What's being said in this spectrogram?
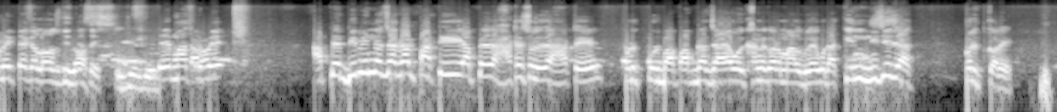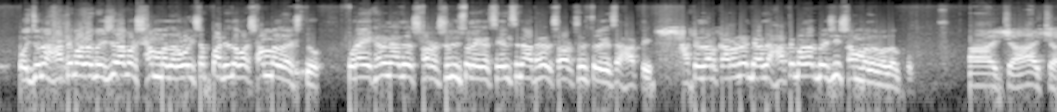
অনেক টাকা লস দিতেছে। মাত্র আপনি বিভিন্ন জায়গার পার্টি আপনার হাটে চলে যায় হাটে ফরিদপুর বা পাবনা যায় ওইখানে করে মালগুলো ওরা কিন নিজে যা খরিদ করে। ওই জন্য হাটে বাজার বেশি আবার শ্যামবাজার ওই সব পার্টি তো আবার শ্যামবাজার আসতো। ওরা এখানে না যায় সরাসরি চলে গেছে এলসি না থাকে সরাসরি চলে গেছে হাটে। হাটে যাওয়ার কারণে দেখা যায় হাটে বাজার বেশি শ্যামবাজার বাজার কম। আচ্ছা আচ্ছা।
